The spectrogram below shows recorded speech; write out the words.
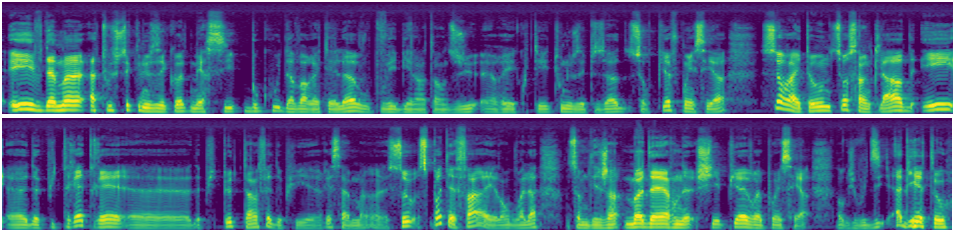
Et évidemment, à tous ceux qui nous écoutent, merci beaucoup d'avoir été là. Vous pouvez bien entendu euh, réécouter tous nos épisodes sur pieuf.ca, sur iTunes, sur SoundCloud et euh, depuis très, très. euh, depuis peu de temps, en fait, depuis récemment, sur Spotify. Donc voilà, nous sommes des gens modernes chez pieuvre.ca. Donc je vous dis à bientôt.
